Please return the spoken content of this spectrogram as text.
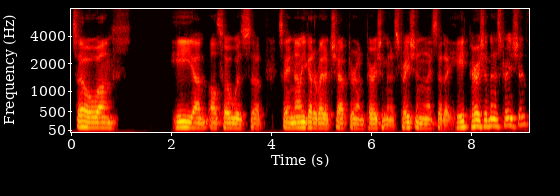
So um, he um, also was uh, saying, now you got to write a chapter on parish administration. And I said, I hate parish administration.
